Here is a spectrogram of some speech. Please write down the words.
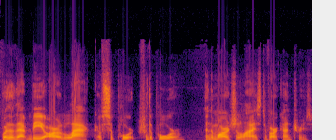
whether that be our lack of support for the poor and the marginalized of our countries.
